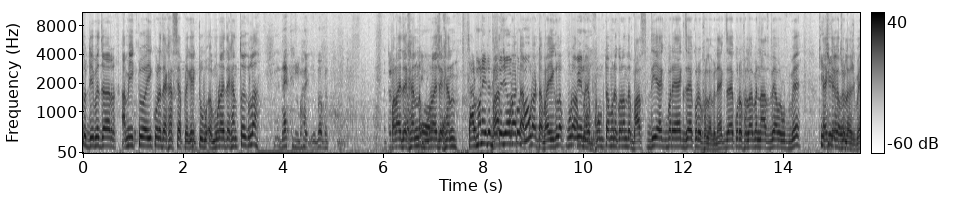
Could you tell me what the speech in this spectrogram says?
তো ডেবেজার আমি একটু এই করে দেখাচ্ছি আপনাকে একটু মুড়াই দেখেন তো এগুলা। দেখেন ভাই এভাবে পাড়ায় দেখেন ও, আচ্ছা। দেখেন। তার মানে এটা ভাঁজ যাওয়ার পুরাটা পুরাটা ভাই এগুলো পুরো ওয়ে ফর্মটা মনে করেন যে ভাঁজ দিয়ে একবারে এক জায়গায় করে ফেলাবেন এক জায়গায় করে ফেলাবেন নাচবে আবার উঠবে এক জায়গায় চলে আসবে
